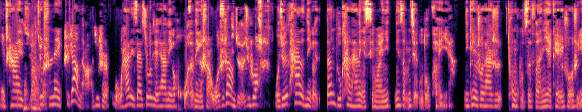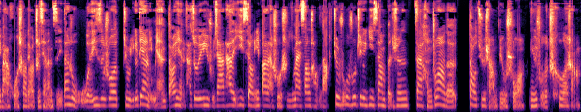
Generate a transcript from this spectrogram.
我插一句，就是那是这样的啊，就是我还得再纠结一下那个火的那个事儿。我是这样觉得，就是说，我觉得他的那个单独看他那个行为，你你怎么解读都可以。你可以说他是痛苦自焚，你也可以说是一把火烧掉之前的自己。但是我的意思是说，就是一个电影里面，导演他作为艺术家，他的意向一般来说是一脉相承的。就如果说这个意向本身在很重要的道具上，比如说女主的车上。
